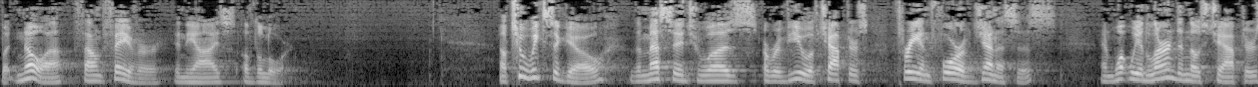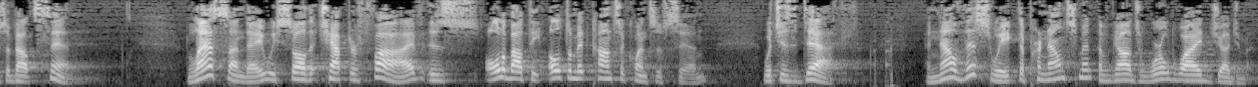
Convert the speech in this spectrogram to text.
But Noah found favor in the eyes of the Lord. Now, two weeks ago, the message was a review of chapters three and four of Genesis and what we had learned in those chapters about sin. Last Sunday, we saw that chapter five is all about the ultimate consequence of sin, which is death. And now this week, the pronouncement of God's worldwide judgment.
